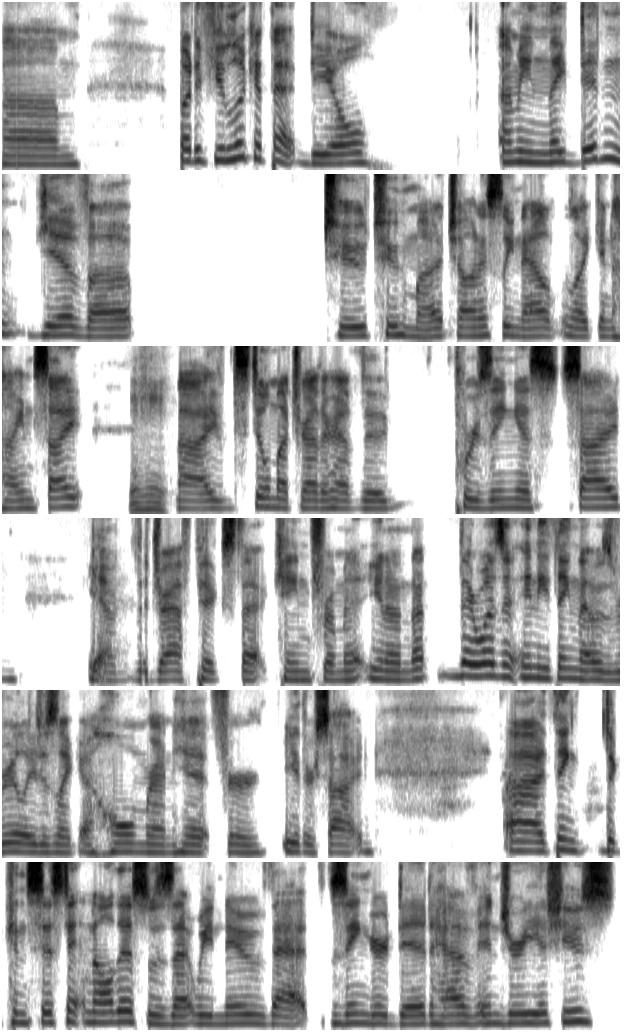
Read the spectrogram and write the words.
Um, but if you look at that deal, I mean, they didn't give up too too much. Honestly, now like in hindsight, mm-hmm. I'd still much rather have the Porzingis side. You yeah. know, the draft picks that came from it. You know, not there wasn't anything that was really just like a home run hit for either side. Uh, I think the consistent in all this was that we knew that Zinger did have injury issues.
